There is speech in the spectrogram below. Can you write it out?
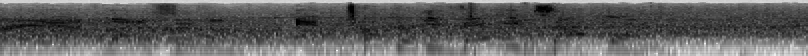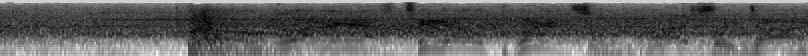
Great athleticism. And Tucker evades that one. Boom, running FTO plants him. Nicely done.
